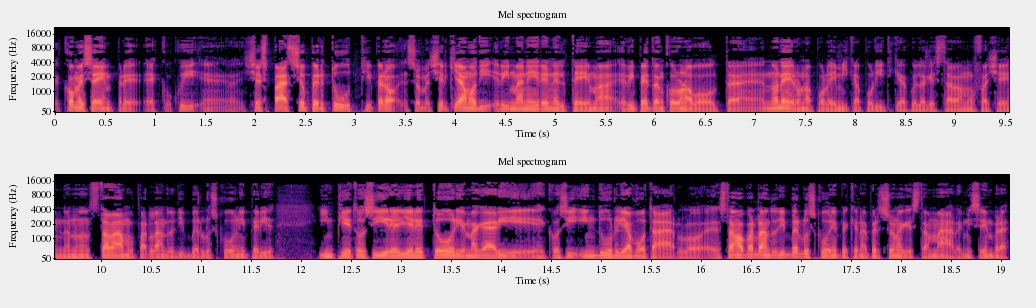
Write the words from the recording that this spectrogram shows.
eh, come sempre, ecco, qui eh, c'è spazio per tutti, però insomma cerchiamo di rimanere nel tema. Ripeto ancora una volta, eh, non era una polemica politica quella che stavamo facendo, non stavamo parlando di Berlusconi per impietosire gli elettori e magari eh, così indurli a votarlo, eh, stavamo parlando di Berlusconi perché è una persona che sta male, mi sembra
